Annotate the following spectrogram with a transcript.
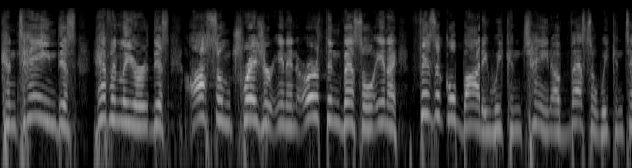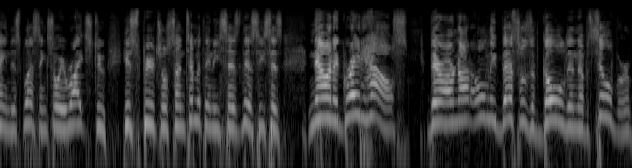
contain this heavenly or this awesome treasure in an earthen vessel, in a physical body, we contain, a vessel, we contain this blessing. So he writes to his spiritual son Timothy, and he says this He says, Now in a great house, there are not only vessels of gold and of silver,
